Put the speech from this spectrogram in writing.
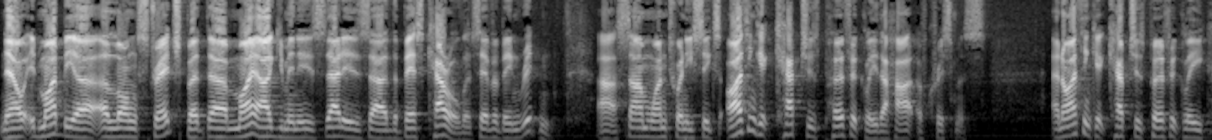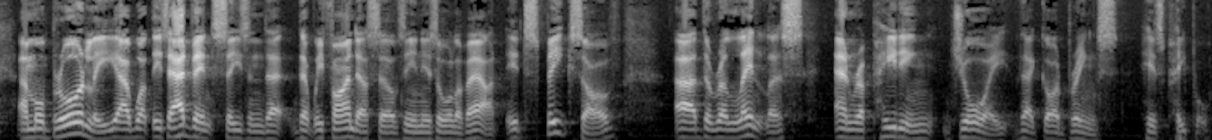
Now, it might be a, a long stretch, but uh, my argument is that is uh, the best carol that's ever been written. Uh, Psalm 126. I think it captures perfectly the heart of Christmas. And I think it captures perfectly, uh, more broadly, uh, what this Advent season that, that we find ourselves in is all about. It speaks of uh, the relentless and repeating joy that God brings his people.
